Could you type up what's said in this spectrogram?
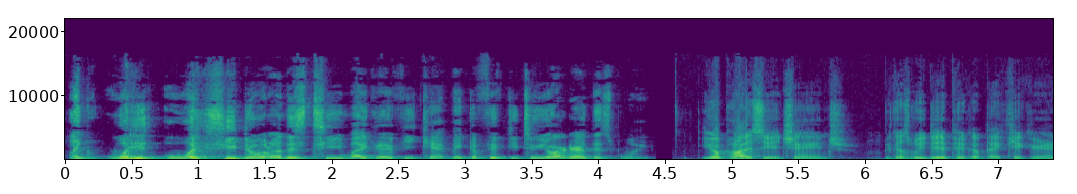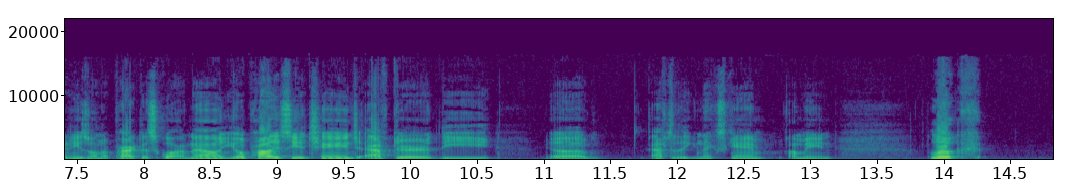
Like what is what is he doing on this team, Mikah? If he can't make a 52 yarder at this point, you'll probably see a change because we did pick up that kicker and he's on a practice squad now. You'll probably see a change after the uh, after the next game. I mean, look,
